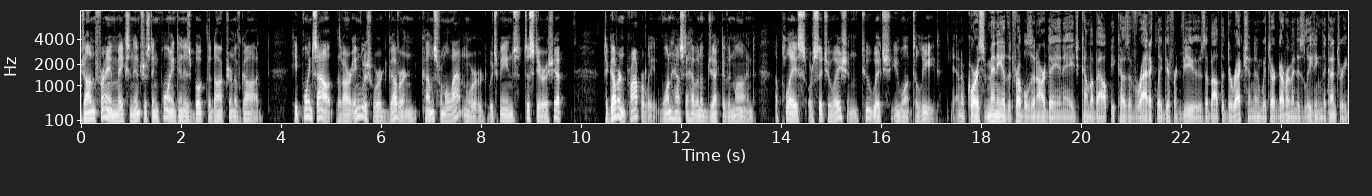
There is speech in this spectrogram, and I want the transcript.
John Frame makes an interesting point in his book, The Doctrine of God. He points out that our English word govern comes from a Latin word which means to steer a ship. To govern properly, one has to have an objective in mind, a place or situation to which you want to lead. And of course, many of the troubles in our day and age come about because of radically different views about the direction in which our government is leading the country.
